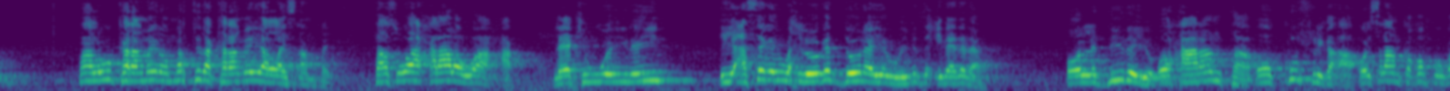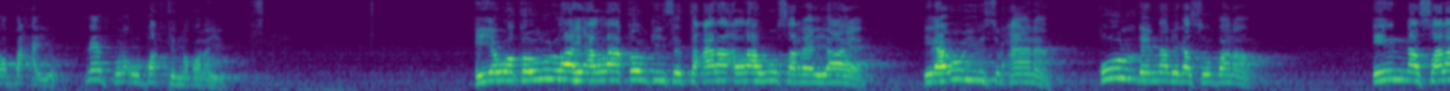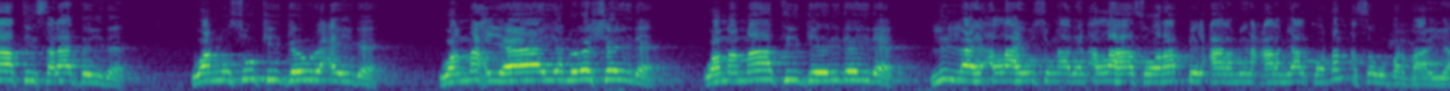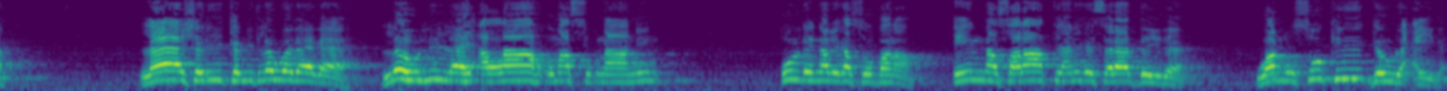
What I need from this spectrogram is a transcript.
Waa lagu karaamaynoo martida karaameeyaa lays amray taas waa xalaalo waa xaq. Laakiin weynayn iyo asaga in wax looga doonayo wey midda cibaadada oo la diidayo oo xaaraanta oo kufriga ah oo islaamka qofka uga baxayo neefkuna uu bakti noqonayo. Iyo wa qowlullaahi allah qowlkiisa tacaala allah wuu sarreeyaahe. Ilaah uu yidhi subxaana qul dhe nabiga subana inna salaatii salaadayda wa nusukii gowracayga wa maxyaaya noloshayda wa mamaatii geeridayda lilaahi allahay u sugnaadeen allahaasoo rabbialcaalamiina caalamyaalkao dhan asagu barbaariya. Laa shariika mid la wadaagaa lahu lilaahi allaah uma sugnaanin. Quldhay nabiga subana inna salaatii aniga salaadayda wa nusukii gowracayga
